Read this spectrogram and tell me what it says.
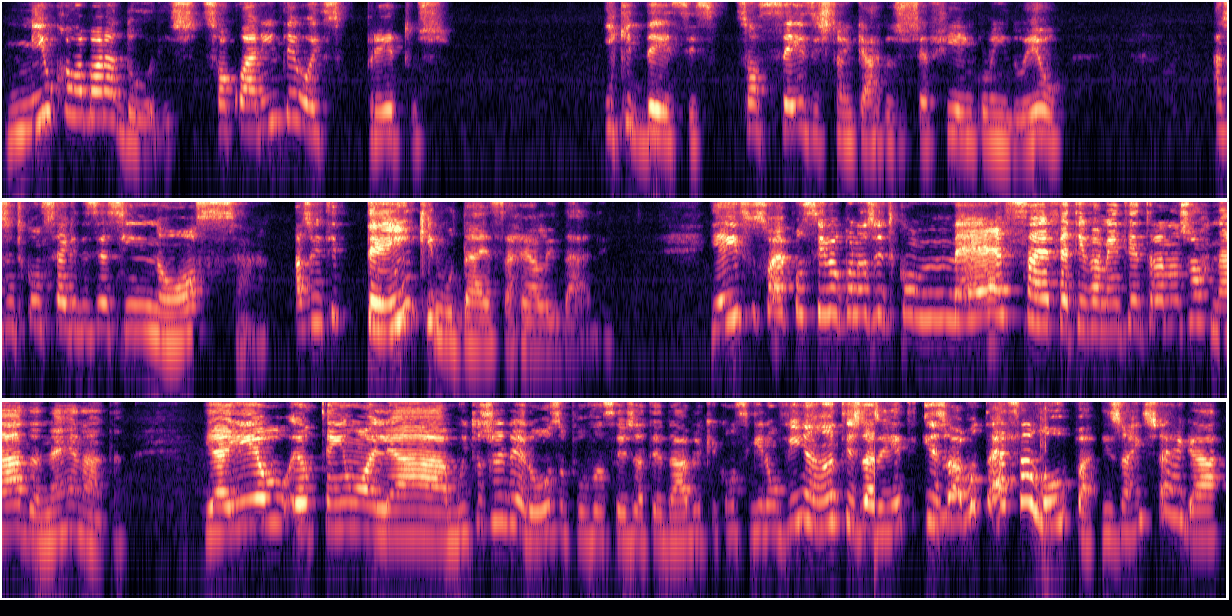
mil colaboradores, só 48 pretos, e que desses só seis estão em cargos de chefia, incluindo eu, a gente consegue dizer assim: nossa, a gente tem que mudar essa realidade. E isso só é possível quando a gente começa efetivamente a entrar na jornada, né, Renata? E aí eu, eu tenho um olhar muito generoso por vocês da TW que conseguiram vir antes da gente e já botar essa lupa e já enxergar.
